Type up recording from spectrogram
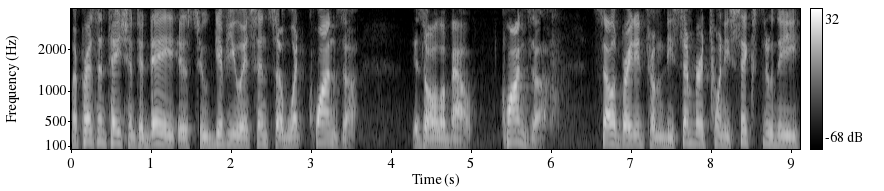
My presentation today is to give you a sense of what Kwanzaa is all about. Kwanzaa, celebrated from December 26th through the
